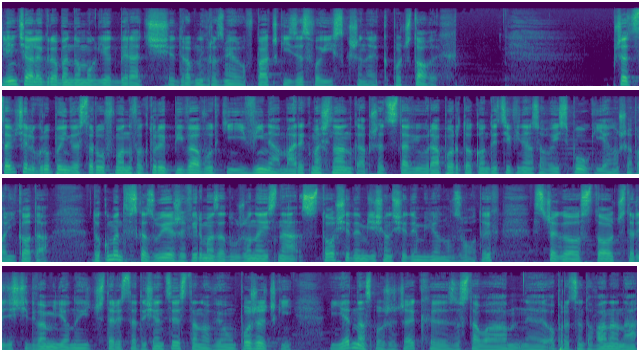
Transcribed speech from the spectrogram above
Klienci Allegro będą mogli odbierać drobnych rozmiarów paczki ze swoich skrzynek pocztowych. Przedstawiciel grupy inwestorów manufaktury piwa, wódki i wina Marek Maślanka przedstawił raport o kondycji finansowej spółki Janusza Palikota. Dokument wskazuje, że firma zadłużona jest na 177 milionów złotych, z czego 142 miliony i 400 tysięcy stanowią pożyczki. Jedna z pożyczek została e, oprocentowana na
